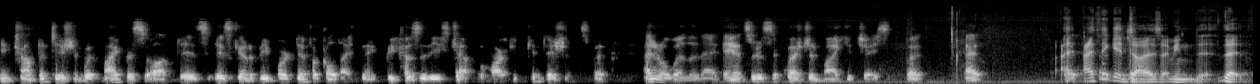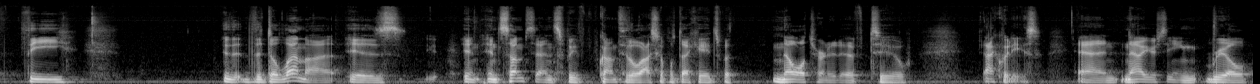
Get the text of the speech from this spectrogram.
in competition with Microsoft is, is going to be more difficult, I think, because of these capital market conditions. But I don't know whether that answers the question, Mike and Jason, but I, I, I think it does. I mean, the, the the, the dilemma is, in in some sense, we've gone through the last couple of decades with no alternative to equities, and now you're seeing real,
